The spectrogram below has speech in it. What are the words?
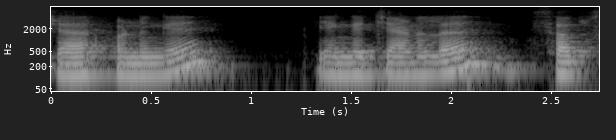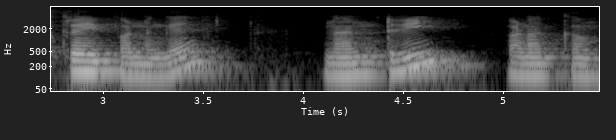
ஷேர் பண்ணுங்கள் எங்கள் சேனலை சப்ஸ்கிரைப் பண்ணுங்கள் நன்றி வணக்கம்.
